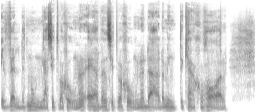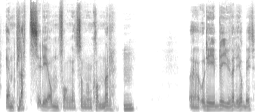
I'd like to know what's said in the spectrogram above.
i väldigt många situationer. Mm. Även situationer där de inte kanske har en plats i det omfånget som de kommer. Mm. Eh, och det blir ju väldigt jobbigt.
